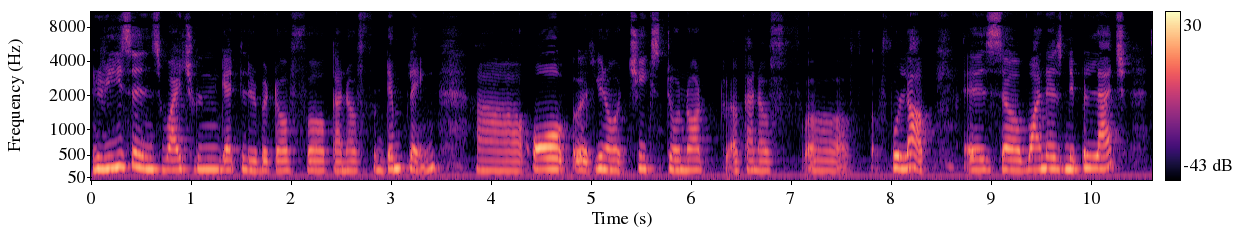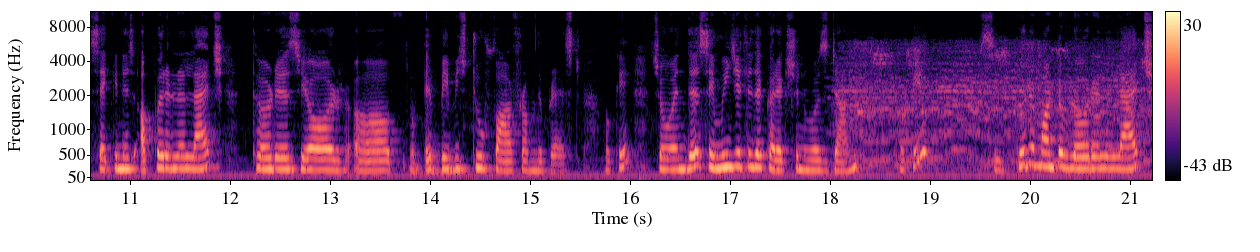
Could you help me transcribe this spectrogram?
reasons why children get a little bit of uh, kind of dimpling uh, or uh, you know cheeks do not uh, kind of uh, full up is uh, one is nipple latch second is upper inner latch third is your uh, if baby is too far from the breast okay? So in this immediately the correction was done okay? See good amount of lower latch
